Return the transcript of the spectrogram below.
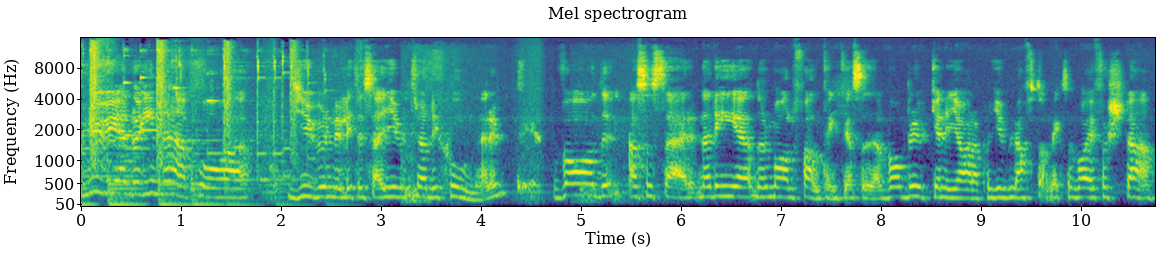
Nu är vi ändå inne här på jul, lite så här jultraditioner. Vad, alltså så här, när det är normalfall tänkte jag säga, vad brukar ni göra på julafton? Liksom? Vad är första,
